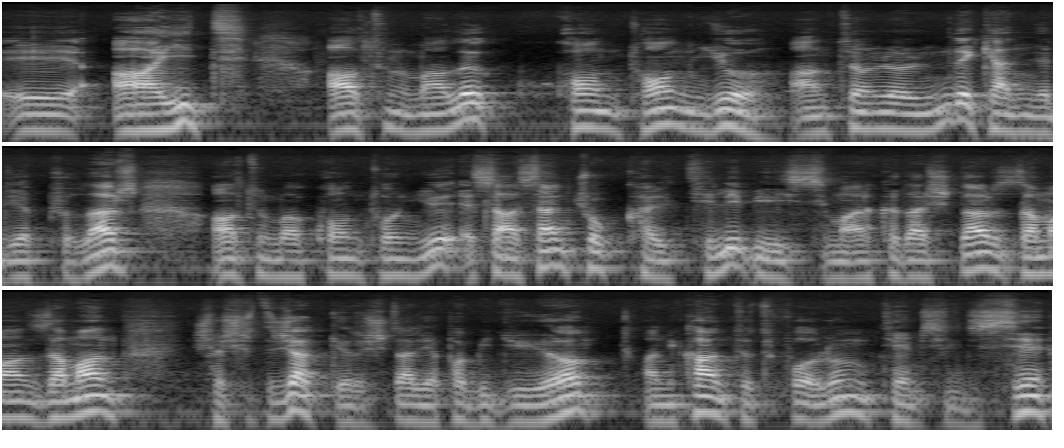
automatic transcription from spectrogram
e, ait 6 numaralı Kontonyu antrenörlüğünü de kendileri yapıyorlar. Altı numaralı Kontonyu esasen çok kaliteli bir isim arkadaşlar. Zaman zaman şaşırtacak yarışlar yapabiliyor. Uncounted Forum temsilcisi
